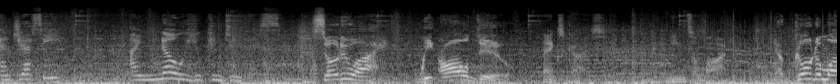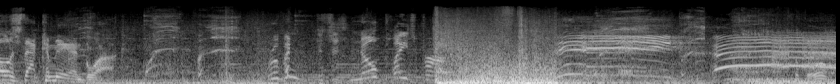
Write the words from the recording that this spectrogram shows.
And Jesse, I know you can do this. So do I. We all do. Thanks, guys. It means a lot. Now go demolish that command block. Reuben, this is no place for us. big. Boom.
